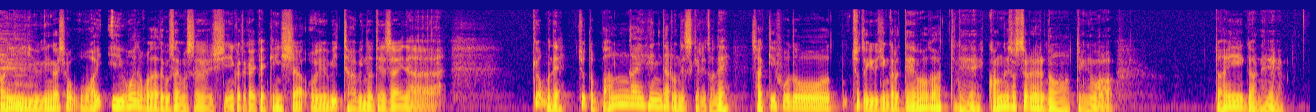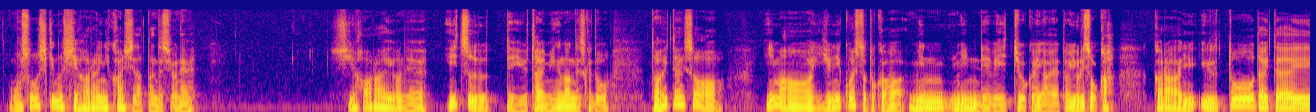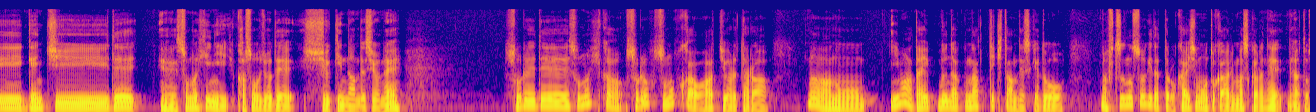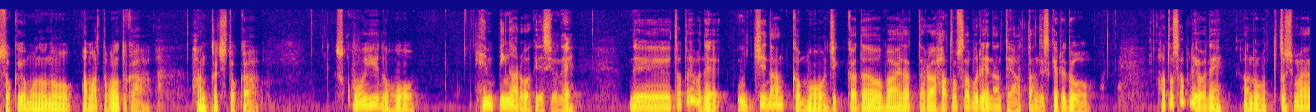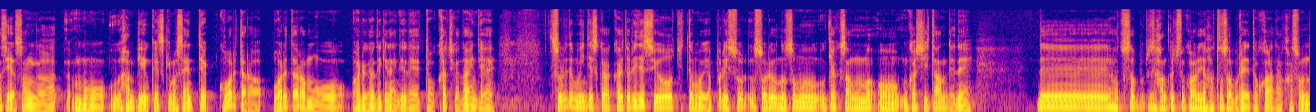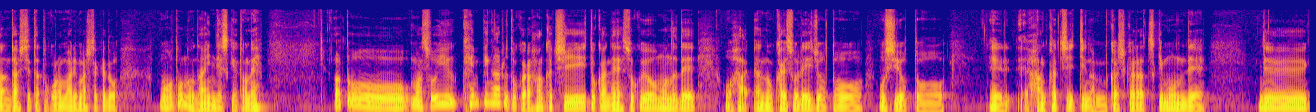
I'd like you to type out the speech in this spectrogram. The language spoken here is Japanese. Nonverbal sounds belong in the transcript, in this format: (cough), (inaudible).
はい、有限会社 YEY の小田でございます。死に方改革研者および旅のデザイナー。今日もね、ちょっと番外編になるんですけれどね、先ほどちょっと友人から電話があってね、考えさせられるなっていうのが、大がね、お葬式の支払いに関してだったんですよね。支払いをね、いつっていうタイミングなんですけど、大体さ、今、ユニクエストとか、ミンミンレビっていうか、いや、えっと、寄り添うか、から言うと、大体、現地で、えーその日に火葬場で集金なんですよね。それで、その日か、それを、その他はって言われたら、まあ、あの、今だいぶなくなってきたんですけど、まあ、普通の葬儀だったら返し物とかありますからね、であと即用物の余ったものとか、ハンカチとか、こういうのを返品があるわけですよね。で例えばねうちなんかも実家の場合だったら鳩サブレーなんてあったんですけれど鳩サブレーはねあの豊島康也さんがもう返品受け付けませんって壊れたら割れたらもうあれができないんでねと価値がないんでそれでもいいんですか？買い取りですよって言ってもやっぱりそれを望むお客さんも昔いたんでねでハトサブハンカチの代わりにハトサブレとかなんかそんなの出してたところもありましたけどもうほとんどないんですけどね。あと、まあ、そういう返品があるところからハンカチとかね即用物であの海藻令状とお塩と、えーハンカチっていうのは昔からつきもんでで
